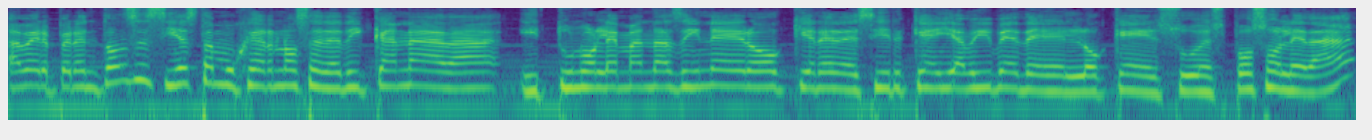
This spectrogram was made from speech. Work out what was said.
A ver, pero entonces si esta mujer no se dedica a nada y tú no le mandas dinero, ¿quiere decir que ella vive de lo que su esposo le da?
